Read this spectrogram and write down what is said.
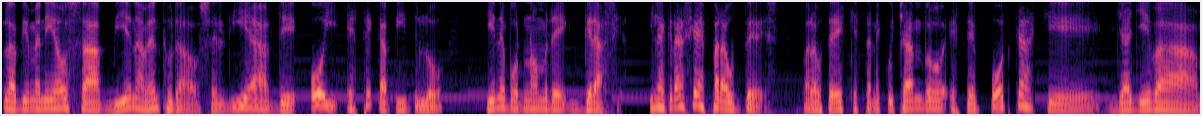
Hola, bienvenidos a Bienaventurados. El día de hoy, este capítulo tiene por nombre Gracias. Y la gracia es para ustedes, para ustedes que están escuchando este podcast que ya lleva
